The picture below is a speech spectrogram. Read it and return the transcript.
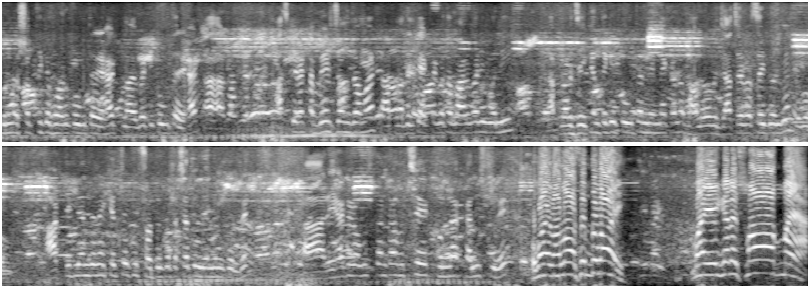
খুলনার সব থেকে বড় কবুতরের হাট নয়বাটি কবুতরের হাট। আর আজকের একটা বেশ জমজমাট। আপনাদেরকে একটা কথা বারবারই বলি আপনারা যেখান থেকে কবুতর নেন না কেন ভালোভাবে যাচাই বাছাই করবেন এবং আর্থিক লেনদেনের ক্ষেত্রে খুব সতর্কতার সাথে লেনদেন করবেন। আর এই হাটের অবস্থানটা হচ্ছে খুলনা খালিশপুরে। ও ভাই ভালো আছেন তো ভাই? ভাই। এইখানে সব মায়া।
